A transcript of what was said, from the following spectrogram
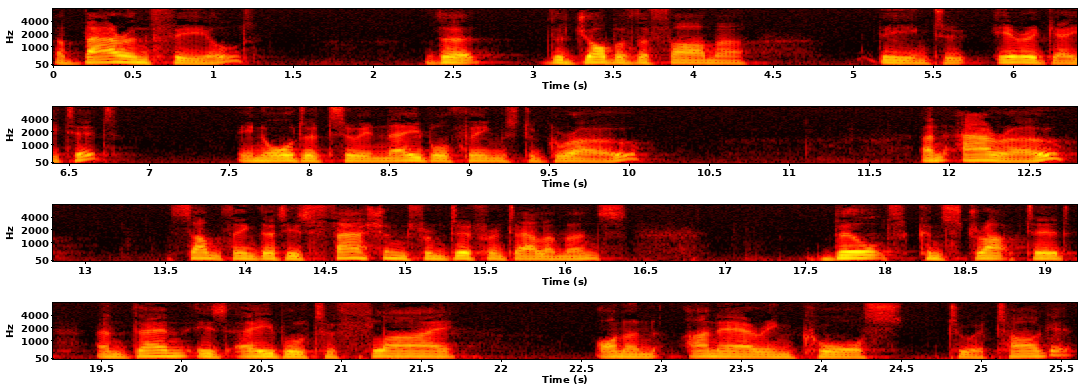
a barren field, that the job of the farmer being to irrigate it in order to enable things to grow, an arrow, something that is fashioned from different elements, built, constructed, and then is able to fly on an unerring course to a target,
